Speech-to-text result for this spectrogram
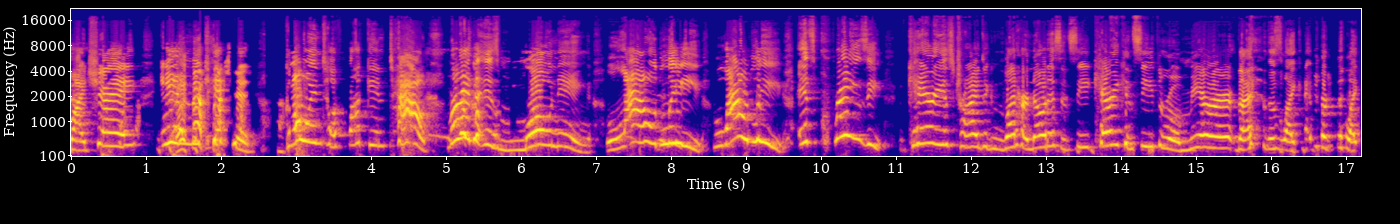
by Che in the kitchen, going to fucking town. Miranda is moaning loudly, loudly. It's crazy. Carrie is trying to let her notice and see. Carrie can see through a mirror that is like per- like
